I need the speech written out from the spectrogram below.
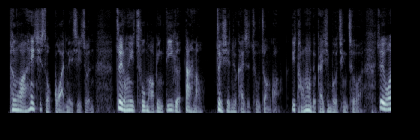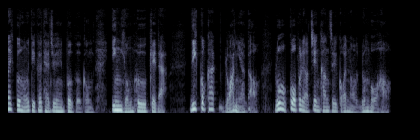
糖化血色素管的时阵最容易出毛病，第一个大脑最先就开始出状况。你头脑就开始不清楚啊，所以我共同一个条件报告讲，英雄好结啊，你国家乱你搞，如果过不了健康这一关哦，弄不好，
